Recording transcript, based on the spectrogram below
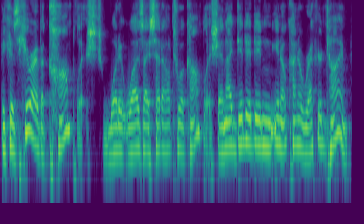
because here i've accomplished what it was i set out to accomplish and i did it in you know kind of record time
